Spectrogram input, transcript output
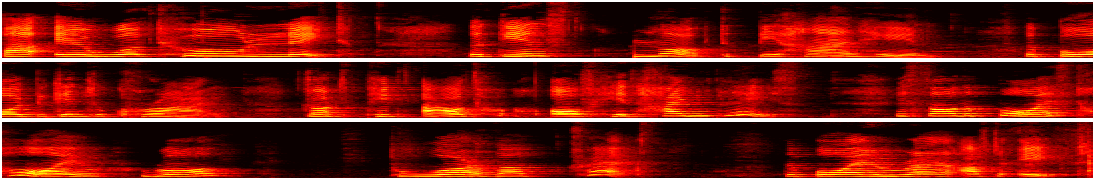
But it was too late. The gate locked behind him. The boy began to cry. George peeked out of his hiding place. He saw the boy's toy roll toward the tracks. The boy ran after it.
